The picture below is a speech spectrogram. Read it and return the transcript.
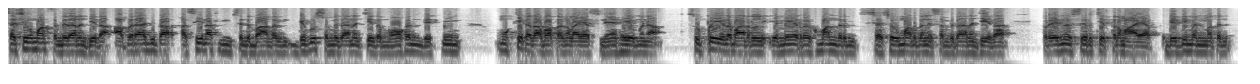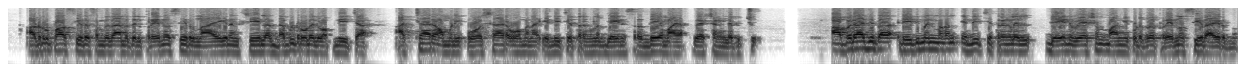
ശശികുമാർ സംവിധാനം ചെയ്ത അപരാജിത ഹസീന ഫിലിംസിന്റെ ബാനറിൽ ഡിഗു സംവിധാനം ചെയ്ത മോഹൻ ലക്ഷ്മിയും മുഖ്യ കഥാപാത്രങ്ങളായ സ്നേഹയമുന സുപ്രിയയുടെ ബാനറിൽ എം എ റഹ്മാൻ നിർമ്മിച്ച ശശികുമാർ തന്നെ സംവിധാനം ചെയ്ത പ്രേംനസീർ ചിത്രമായ രതിമന്മഥൻ അടൂർപാസിയുടെ സംവിധാനത്തിൽ പ്രേംനസീർ നായകനും ഷീല ഡബിൾ റോളിലും അഭിനയിച്ച അച്ചാരോമണി ഓശാര ഓമന എന്നീ ചിത്രങ്ങളും ജയന് ശ്രദ്ധേയമായ വേഷങ്ങൾ ലഭിച്ചു. അപരാജിത രതിമന്മഥൻ എന്നീ ചിത്രങ്ങളിൽ ജയൻ വേഷം വാങ്ങിക്കൊടുത്തത് പ്രേംനസീർ ആയിരുന്നു.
